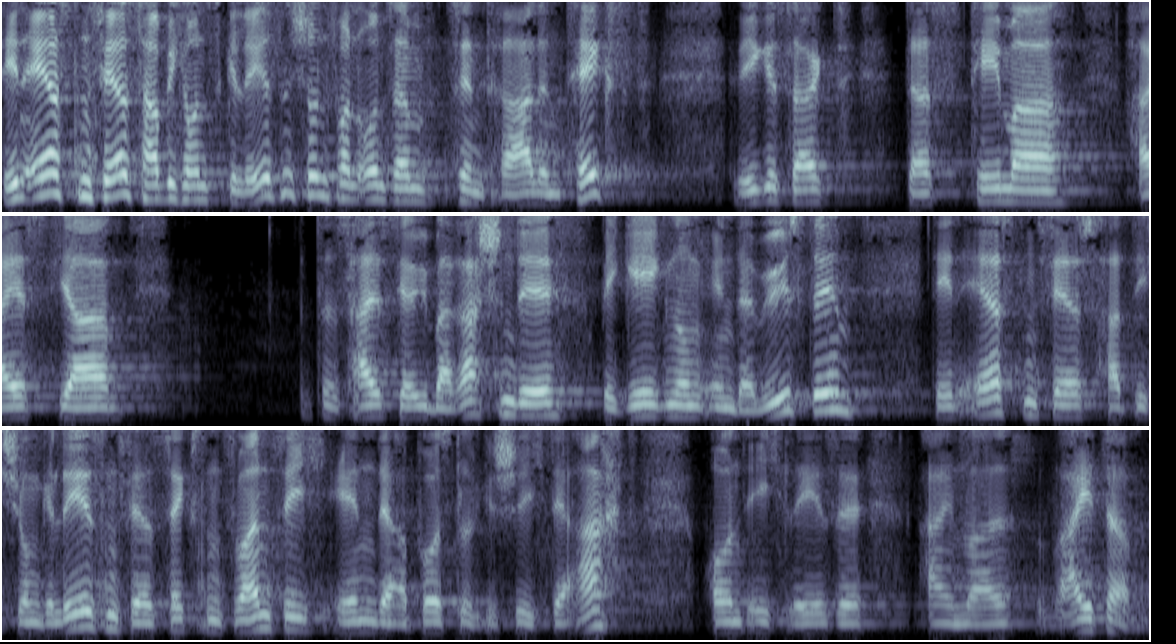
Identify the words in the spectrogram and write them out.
Den ersten Vers habe ich uns gelesen schon von unserem zentralen Text. Wie gesagt, das Thema heißt ja, das heißt ja überraschende Begegnung in der Wüste. Den ersten Vers hatte ich schon gelesen, Vers 26 in der Apostelgeschichte 8 und ich lese einmal weiter.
